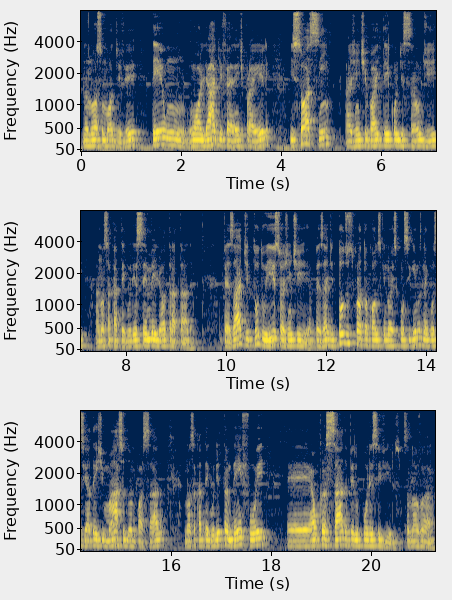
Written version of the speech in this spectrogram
no nosso modo de ver, ter um, um olhar diferente para ele e só assim a gente vai ter condição de a nossa categoria ser melhor tratada. Apesar de tudo isso, a gente, apesar de todos os protocolos que nós conseguimos negociar desde março do ano passado, nossa categoria também foi é, alcançada pelo, por esse vírus. Essa nova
